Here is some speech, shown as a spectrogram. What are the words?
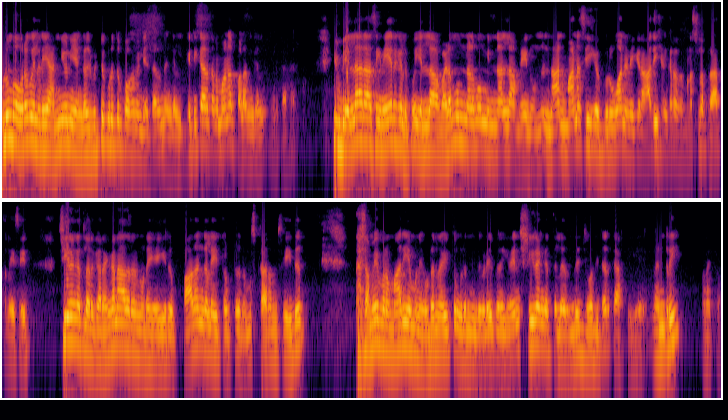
குடும்ப உறவுகளிடையே அந்யூன்யங்கள் விட்டு கொடுத்து போக வேண்டிய தருணங்கள் கெட்டிக்காரத்தனமான பலன்கள் உங்களுக்காக இருக்கும். இப்படி எல்லா ராசி நேர்களுக்கும் எல்லா வளமும் நலமும் இந்நாளில் அமையணும்னு நான் மானசீக குருவான்னு நினைக்கிற ஆதிசங்கரர் மனசுல பிரார்த்தனை செய்து ஸ்ரீரங்கத்தில் இருக்க ரங்கநாதரனுடைய இரு பாதங்களை தொட்டு நமஸ்காரம் செய்து சமயபுரம் மாரியம்மனை உடனழைத்து உங்களிடம் இந்த விடைபெறுகிறேன். ஸ்ரீரங்கத்திலிருந்து ஜோதிடர் கார்த்திகேயன். நன்றி வணக்கம்.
